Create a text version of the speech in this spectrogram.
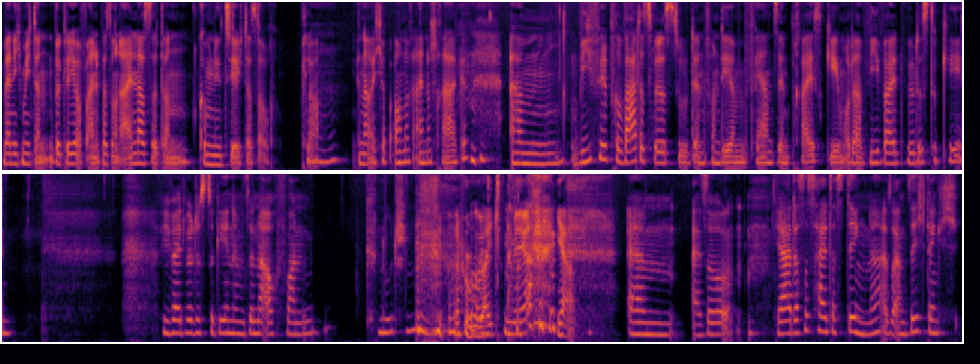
Wenn ich mich dann wirklich auf eine Person einlasse, dann kommuniziere ich das auch. Klar. Mhm. Genau, ich habe auch noch eine Frage. ähm, wie viel Privates würdest du denn von dir im Fernsehen preisgeben oder wie weit würdest du gehen? Wie weit würdest du gehen im Sinne auch von Knutschen right. und mehr? ja. Ähm, also, ja, das ist halt das Ding, ne? Also an sich denke ich,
